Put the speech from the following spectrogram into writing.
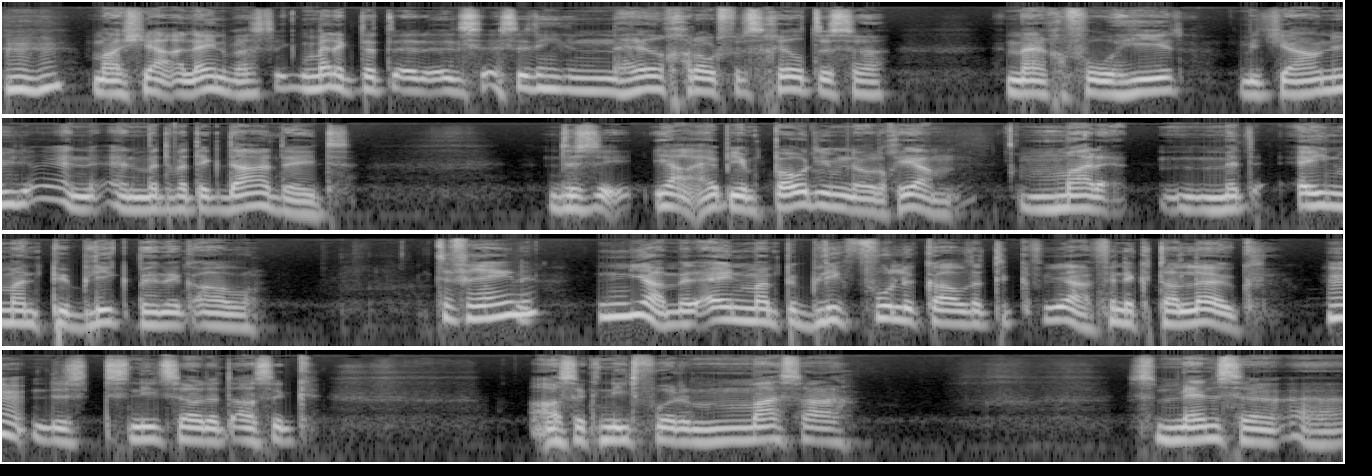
Mm -hmm. Maar als jij alleen was, ik merk dat er, er zit niet een heel groot verschil tussen mijn gevoel hier, met jou nu, en, en met wat ik daar deed. Dus ja, heb je een podium nodig? Ja, maar met één man publiek ben ik al... Tevreden? Ja, met één man publiek voel ik al dat ik, ja, vind ik het al leuk. Hm. Dus het is niet zo dat als ik, als ik niet voor een massa mensen uh,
